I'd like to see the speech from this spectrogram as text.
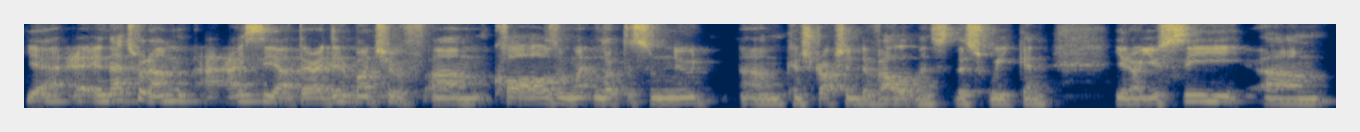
Yeah, and that's what I'm. I see out there. I did a bunch of um, calls and went and looked at some new um, construction developments this week, and you know, you see um,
